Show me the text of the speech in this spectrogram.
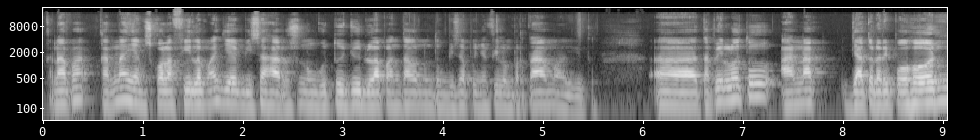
Kenapa? Karena yang sekolah film aja bisa harus nunggu 7 8 tahun untuk bisa punya film pertama gitu. Eh, tapi lo tuh anak jatuh dari pohon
